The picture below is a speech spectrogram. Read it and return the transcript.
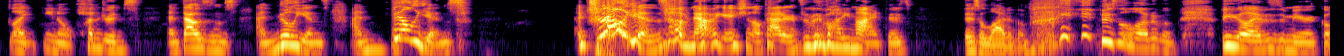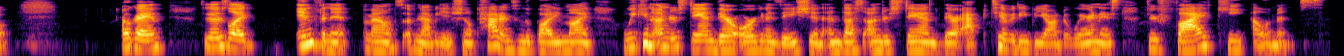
like, you know, hundreds and thousands and millions and billions and trillions of navigational patterns in the body mind. There's there's a lot of them. there's a lot of them. Being alive is a miracle. Okay, so there's like infinite amounts of navigational patterns in the body mind. We can understand their organization and thus understand their activity beyond awareness through five key elements.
